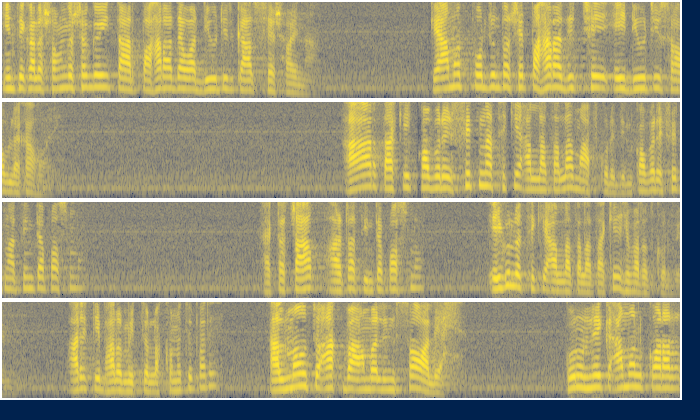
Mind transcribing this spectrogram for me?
ইন্তেকালের সঙ্গে সঙ্গেই তার পাহারা দেওয়া ডিউটির কাজ শেষ হয় না। কেয়ামত পর্যন্ত সে পাহারা দিচ্ছে, এই ডিউটির সব লেখা হয়। আর তাকে কবরের ফিতনা থেকে আল্লাহ তালা মাফ করে দিন। কবরের ফিতনা তিনটা প্রশ্ন। একটা চাপ, আর একটা তিনটা প্রশ্ন। এইগুলো থেকে আল্লাহ তালা তাকে হেফাজত করবেন। আরেকটি ভালো মৃত্যুর লক্ষণ হতে পারে। আলমাউত আকবা আমলিন সালেহ। কোনো নেক আমল করার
